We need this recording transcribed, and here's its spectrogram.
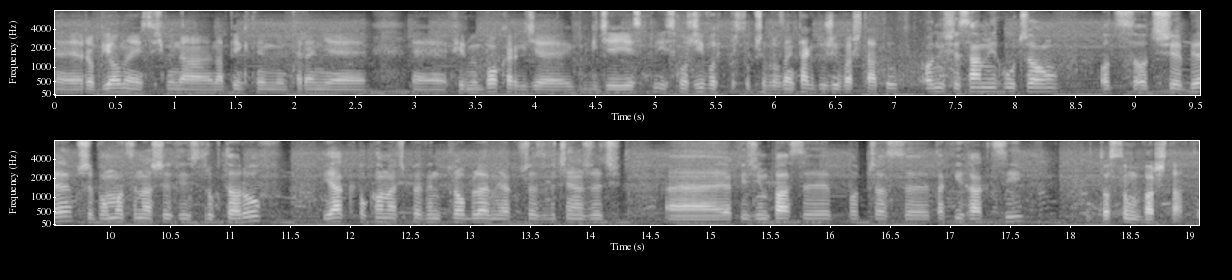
e, robione. Jesteśmy na, na pięknym terenie e, firmy Bokar, gdzie, gdzie jest, jest możliwość po prostu przeprowadzania tak dużych warsztatów. Oni się sami uczą od, od siebie przy pomocy naszych instruktorów, jak pokonać pewien problem, jak przezwyciężyć e, jakieś impasy podczas e, takich akcji. To są warsztaty.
